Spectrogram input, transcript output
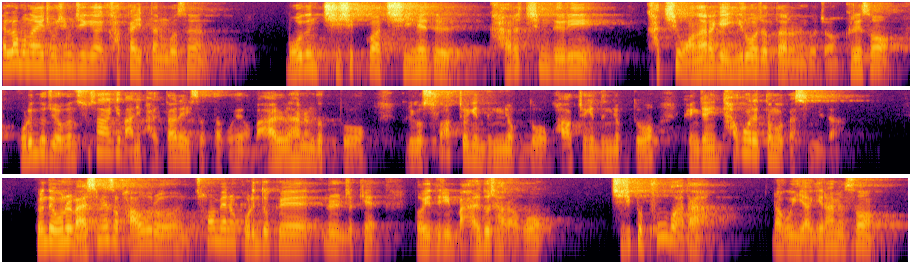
헬라 문화의 중심지가 가까이 있다는 것은 모든 지식과 지혜들, 가르침들이 같이 원활하게 이루어졌다는 거죠. 그래서 고린도 지역은 수사학이 많이 발달해 있었다고 해요. 말하는 것도 그리고 수학적인 능력도 과학적인 능력도 굉장히 탁월했던 것 같습니다. 그런데 오늘 말씀에서 바울은 처음에는 고린도 교회를 이렇게 너희들이 말도 잘하고 지식도 풍부하다라고 이야기를 하면서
